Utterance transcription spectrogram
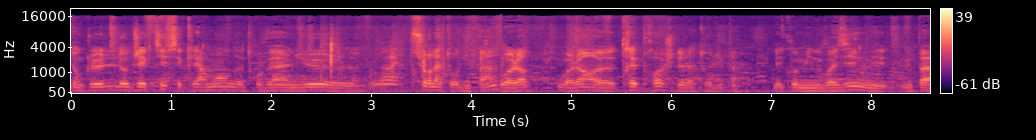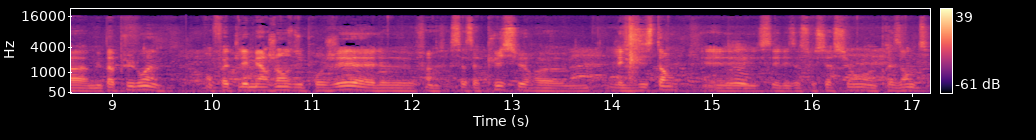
Donc l'objectif, c'est clairement de trouver un lieu euh, sur la Tour du Pin, ou alors, ou alors euh, très proche de la Tour du Pin. Les communes voisines, mais, mais, pas, mais pas plus loin. En fait, l'émergence du projet, elle, enfin, ça s'appuie sur euh, l'existant. Et c'est les associations présentes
